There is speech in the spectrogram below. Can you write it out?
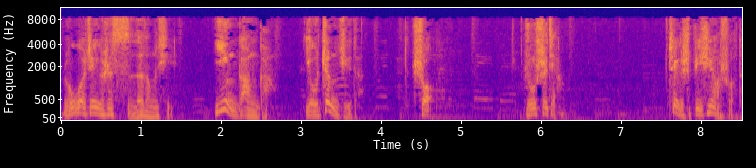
如果这个是死的东西，硬杠杠有证据的，说如实讲，这个是必须要说的。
